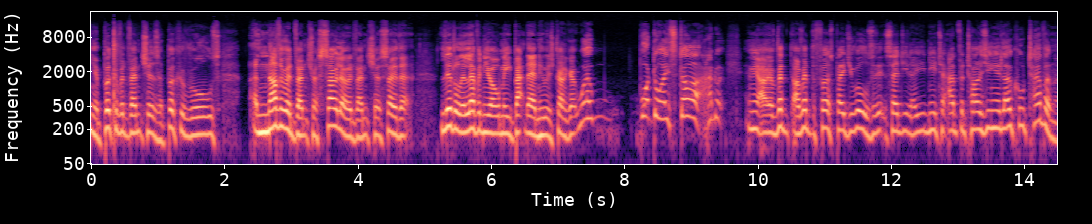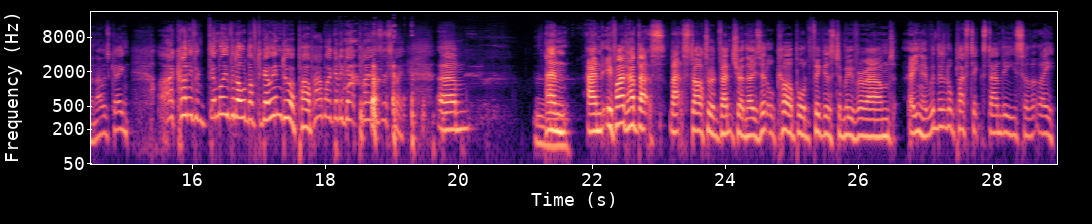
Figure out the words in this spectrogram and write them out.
you know, book of adventures, a book of rules, another adventure, a solo adventure, so that little 11 year old me back then who was trying to go, well, what do I start? How do I? And, you know, I read I read the first page of rules and it said, you know, you need to advertise in your local tavern, and I was going, I can't even. I'm not even old enough to go into a pub. How am I going to get players this way? Um, and and if I'd had that that starter adventure and those little cardboard figures to move around, uh, you know, with the little plastic standees so that they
